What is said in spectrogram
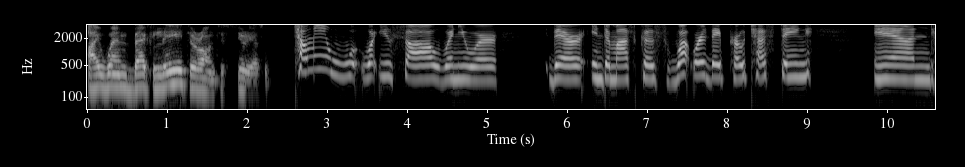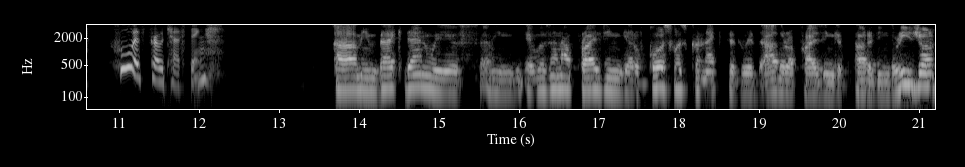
I went back later on to Syria. So tell me w- what you saw when you were there in Damascus? What were they protesting? And who was protesting? Uh, I mean, back then we, I mean, it was an uprising that, of course, was connected with other uprising that started in the region.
